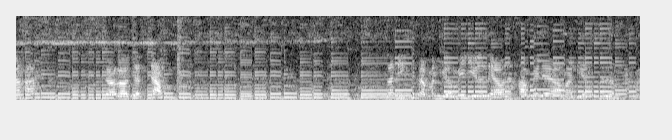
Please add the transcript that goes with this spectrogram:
นะคะเดี๋ยวเราจะจับตอนนี้คือแบบมันเหลือไม่เยอะแล้วนะคะ ไม่ได้เอามาเลี้ยงเพิ่มนะคะ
